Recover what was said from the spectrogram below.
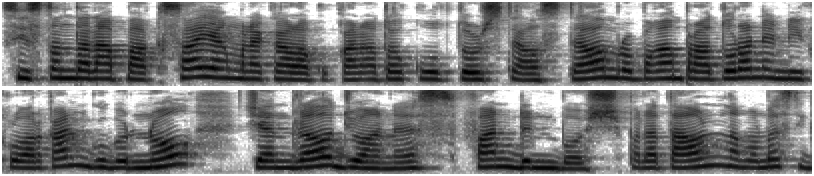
Sistem tanah paksa yang mereka lakukan atau kultur style-style merupakan peraturan yang dikeluarkan Gubernur Jenderal Johannes van den Bosch pada tahun 1830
